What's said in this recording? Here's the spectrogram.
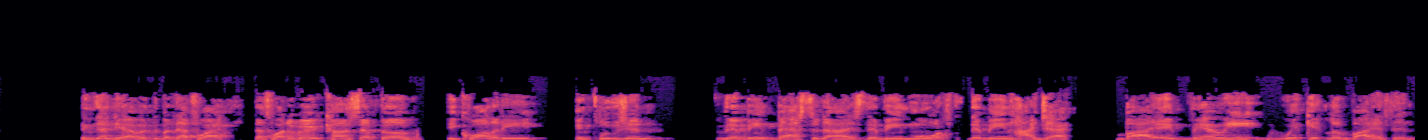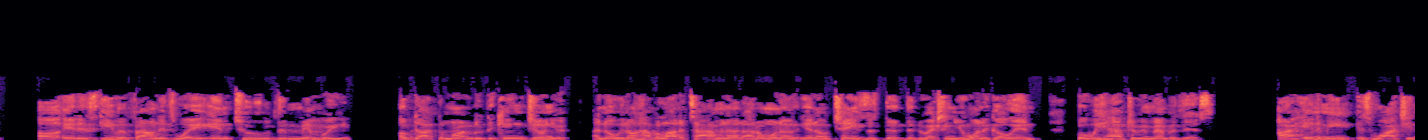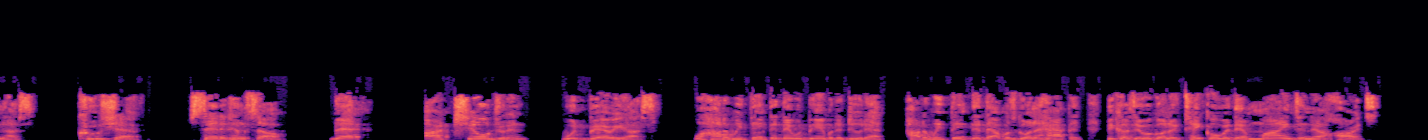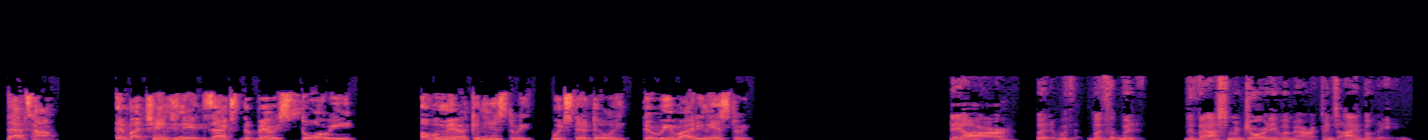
Exactly. Yeah, but but that's why that's why the very concept of equality, inclusion, they're being bastardized, they're being morphed, they're being hijacked by a very wicked leviathan. Uh, it has even found its way into the memory of Dr. Martin Luther King Jr. I know we don't have a lot of time, and I, I don't want to, you know, change the, the, the direction you want to go in, but we have to remember this. Our enemy is watching us. Khrushchev said it himself that our children would bury us. Well, how do we think that they would be able to do that? How do we think that that was going to happen? Because they were going to take over their minds and their hearts. That's how. And by changing the exact, the very story of American history, which they're doing. They're rewriting history. They are, but with, but, but the vast majority of Americans, I believe,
